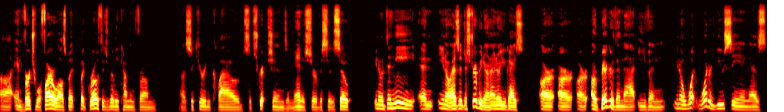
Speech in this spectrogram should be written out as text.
uh, and virtual firewalls, but but growth is really coming from uh, security cloud subscriptions and managed services. So, you know, Denis, and you know, as a distributor, and I know you guys are are are, are bigger than that. Even, you know, what what are you seeing as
